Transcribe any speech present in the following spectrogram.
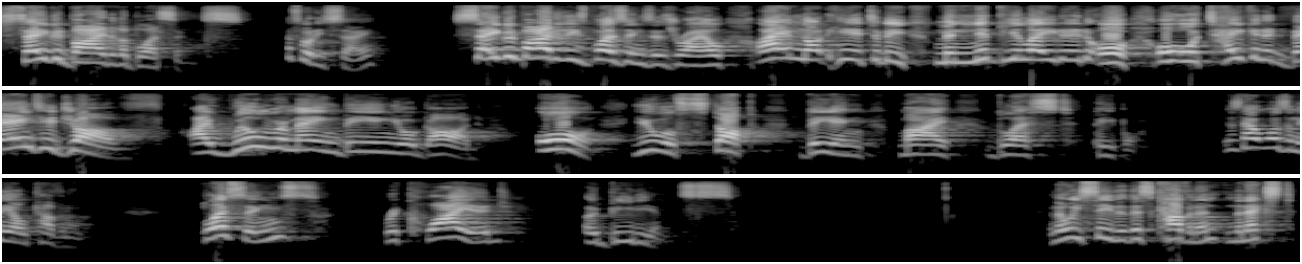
say goodbye to the blessings. That's what he's saying. Say goodbye to these blessings, Israel. I am not here to be manipulated or, or, or taken advantage of. I will remain being your God or you will stop being my blessed people. This is how it was in the Old Covenant. Blessings required obedience. And then we see that this covenant, in the next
